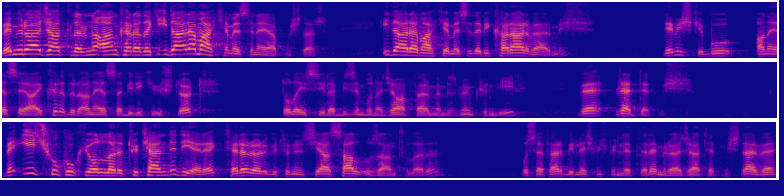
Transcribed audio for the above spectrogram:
ve müracaatlarını Ankara'daki idare mahkemesine yapmışlar. İdare mahkemesi de bir karar vermiş. Demiş ki bu anayasaya aykırıdır. Anayasa 1, 2, 3, 4. Dolayısıyla bizim buna cevap vermemiz mümkün değil ve reddetmiş. Ve iç hukuk yolları tükendi diyerek terör örgütünün siyasal uzantıları bu sefer Birleşmiş Milletler'e müracaat etmişler ve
